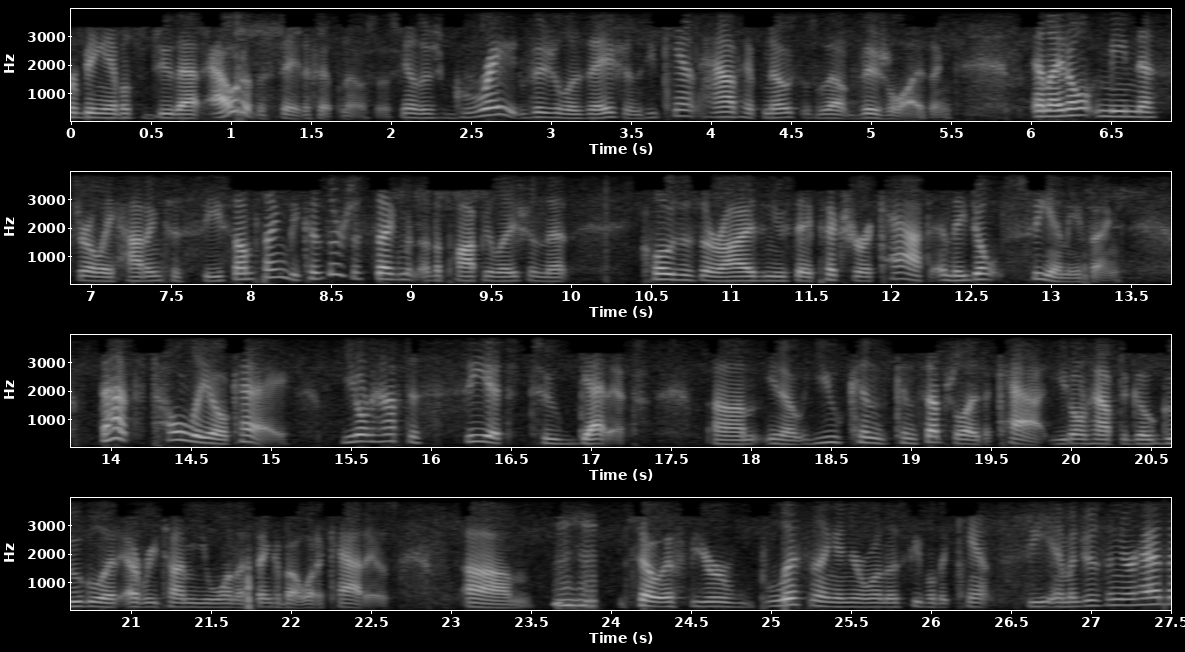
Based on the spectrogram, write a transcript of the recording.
for being able to do that out of the state of hypnosis. You know, there's great visualizations. You can't have hypnosis without visualizing. And I don't mean necessarily having to see something because there's a segment of the population that closes their eyes and you say picture a cat and they don't see anything. That's totally okay. You don't have to see it to get it. Um, you know, you can conceptualize a cat. You don't have to go Google it every time you want to think about what a cat is. Um, mm-hmm. So if you're listening and you're one of those people that can't see images in your head,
